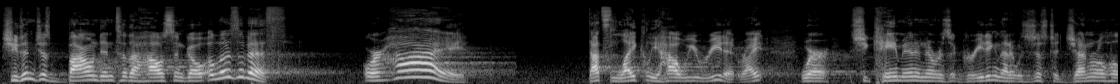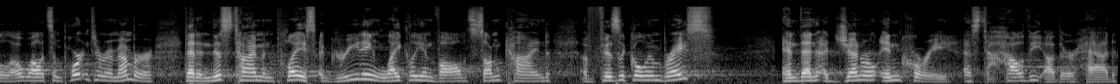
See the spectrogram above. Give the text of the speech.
She didn't just bound into the house and go, Elizabeth, or hi. That's likely how we read it, right? Where she came in and there was a greeting, that it was just a general hello. Well, it's important to remember that in this time and place, a greeting likely involved some kind of physical embrace and then a general inquiry as to how the other had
